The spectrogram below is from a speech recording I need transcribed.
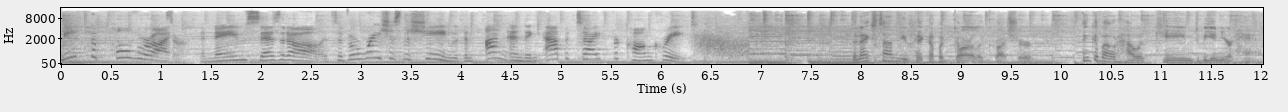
Meet the pulverizer. The name says it all. It's a voracious machine with an unending appetite for concrete. The next time you pick up a garlic crusher, think about how it came to be in your hand.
